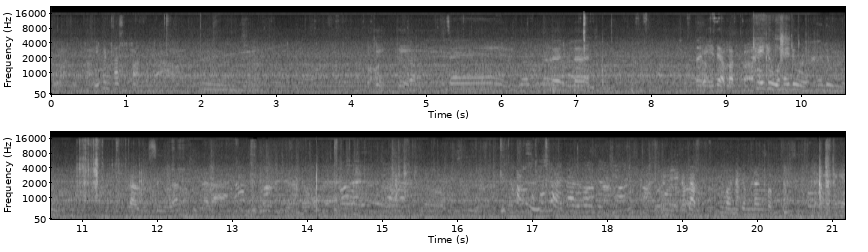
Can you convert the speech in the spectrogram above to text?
ตั๋วองเขานี่เป็นพาสปอร์ตของเขาเก๋เก๋เจ๊เลิศเลิศตอนนี้เดี๋ยวแบบให้ดูให้ดูให้ดูเราซื้อแล้วทีละร้านวันนี้ก็แบบคนกำลังแบบยังไง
